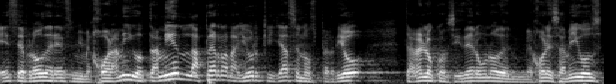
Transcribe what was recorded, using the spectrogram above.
ese brother es mi mejor amigo. También la perra mayor que ya se nos perdió, también lo considero uno de mis mejores amigos.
